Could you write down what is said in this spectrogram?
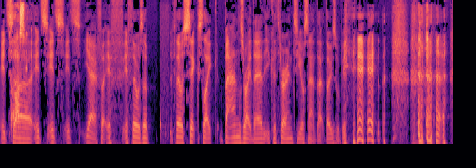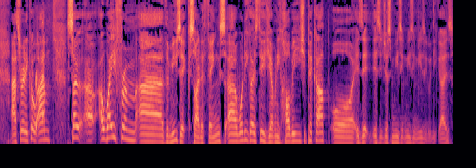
It's Awesome. uh, it's it's it's yeah. If if if there was a if there was six like bands right there that you could throw into your set, that those would be. That's really cool. Um, so uh, away from uh the music side of things, uh, what do you guys do? Do you have any hobbies you pick up, or is it is it just music, music, music with you guys?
